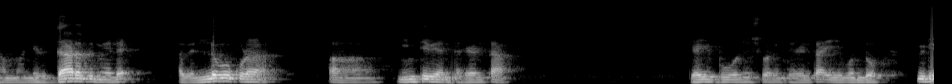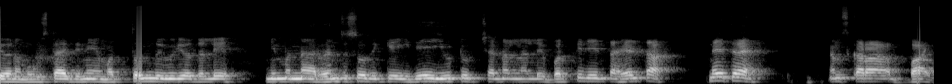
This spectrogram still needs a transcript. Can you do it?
ನಮ್ಮ ನಿರ್ಧಾರದ ಮೇಲೆ ಅವೆಲ್ಲವೂ ಕೂಡ ನಿಂತಿವೆ ಅಂತ ಹೇಳ್ತಾ ಜೈ ಭುವನೇಶ್ವರ್ ಅಂತ ಹೇಳ್ತಾ ಈ ಒಂದು ವಿಡಿಯೋನ ಮುಗಿಸ್ತಾ ಇದ್ದೀನಿ. ಮತ್ತೊಂದು ವಿಡಿಯೋದಲ್ಲಿ ನಿಮ್ಮನ್ನ ರಂಜಿಸೋದಕ್ಕೆ ಇದೇ ಯೂಟ್ಯೂಬ್ ಚಾನಲ್ನಲ್ಲಿ ಬರ್ತೀನಿ ಅಂತ ಹೇಳ್ತಾ ಸ್ನೇಹಿತರೆ, ನಮಸ್ಕಾರ ಬಾಯ್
